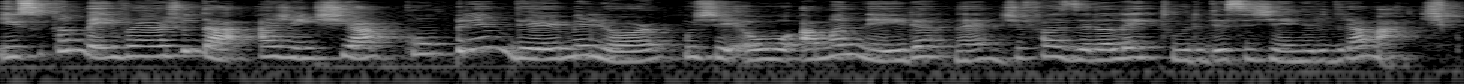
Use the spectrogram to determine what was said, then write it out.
isso também vai ajudar a gente a compreender melhor o, a maneira, né, de fazer a leitura desse gênero dramático.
